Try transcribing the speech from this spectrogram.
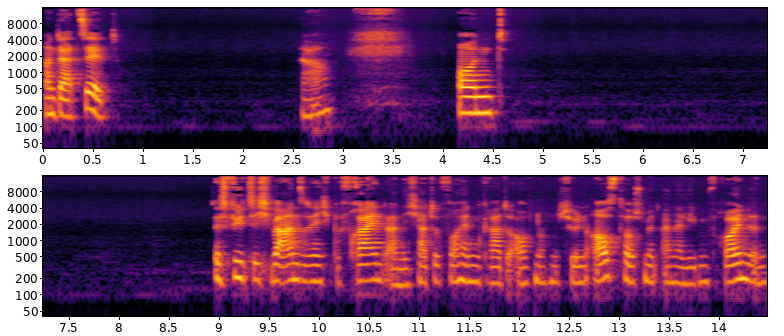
und that's it. Ja. Und es fühlt sich wahnsinnig befreiend an. Ich hatte vorhin gerade auch noch einen schönen Austausch mit einer lieben Freundin.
